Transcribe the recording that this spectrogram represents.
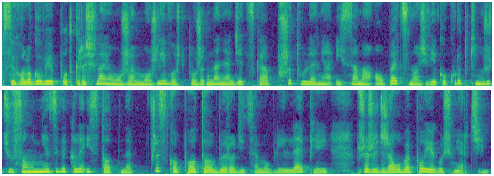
Psychologowie podkreślają, że możliwość pożegnania dziecka, przytulenia i sama obecność w jego krótkim życiu są niezwykle istotne. Wszystko po to, by rodzice mogli lepiej przeżyć żałobę po jego śmierci.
